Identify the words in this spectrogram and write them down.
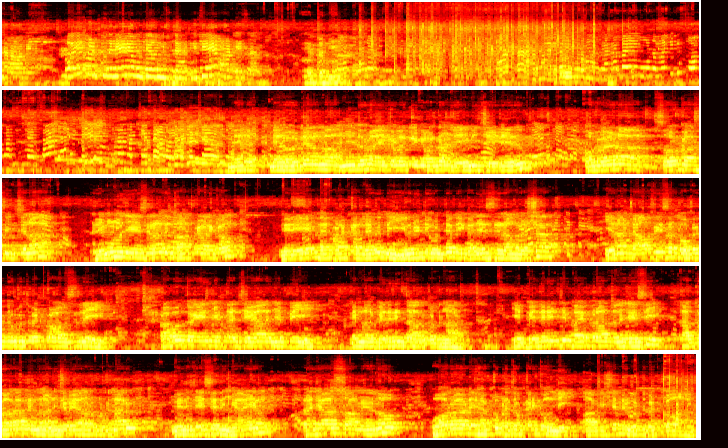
సార్ ఆమె భయపడుతుంది నేనే ఉద్యోగం ఇస్తాను. ఇదే మాటే సార్. మీరు మీరు ఒకటేనమ్మా అందరూ ఐకమత్యంగా ఉంటాం ఏమీ చేయలేరు. ఒకవేళ సోకాస్ ఇచ్చినా రిమూవ్ చేసినా అది తాత్కాలికం. మీరు ఏం భయపడక్కర్లేదు మీ యూనిటీ ఉంటే మీకు అదే శ్రీరామ రక్ష ఇలాంటి ఆఫీసర్లు ఒకరిద్దరు గుర్తుపెట్టుకోవాల్సింది ప్రభుత్వం ఏం చెప్తే అది చేయాలని చెప్పి మిమ్మల్ని బెదిరించాలనుకుంటున్నారు. ఈ బెదిరించి భయభ్రాంతులు చేసి తద్వారా మిమ్మల్ని అణిచివేయాలనుకుంటున్నారు. మీరు చేసేది న్యాయం. ప్రజాస్వామ్యంలో పోరాడే హక్కు ప్రతి ఒక్కరికి ఉంది. ఆ విషయం మీరు గుర్తుపెట్టుకోవాలి.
